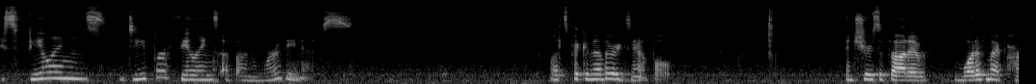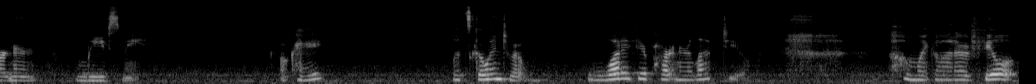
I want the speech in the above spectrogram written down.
is feelings, deeper feelings of unworthiness. Let's pick another example. Intrusive thought of, what if my partner leaves me? Okay, let's go into it. What if your partner left you? Oh my god, I would feel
